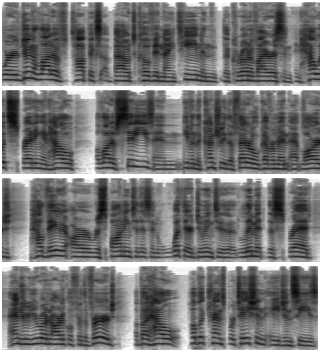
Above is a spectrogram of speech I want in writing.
We're doing a lot of topics about COVID 19 and the coronavirus and, and how it's spreading and how a lot of cities and even the country, the federal government at large, how they are responding to this and what they're doing to limit the spread. Andrew, you wrote an article for The Verge about how public transportation agencies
